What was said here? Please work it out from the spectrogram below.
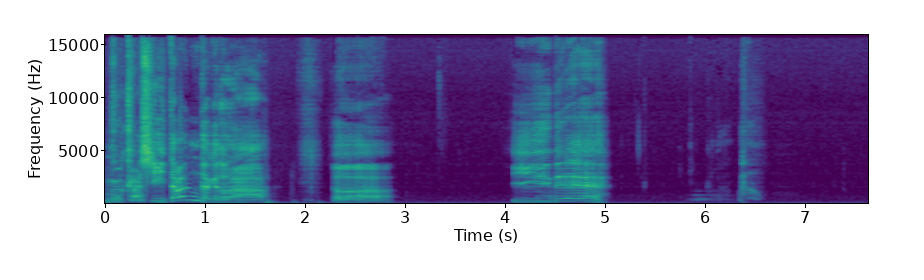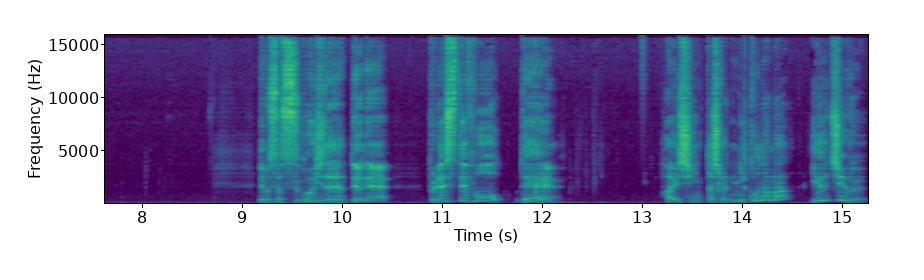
昔いたんだけどな。ああいいね。でもさすごい時代だったよね。プレステ4で配信確かニコ生 ?YouTube?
